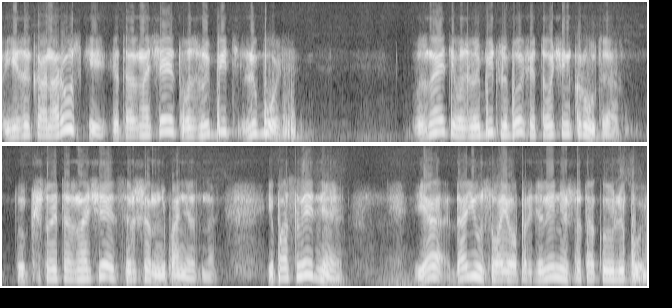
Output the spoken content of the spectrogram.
языка на русский это означает возлюбить любовь. Вы знаете, возлюбить любовь это очень круто. Только что это означает, совершенно непонятно. И последнее. Я даю свое определение, что такое любовь.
